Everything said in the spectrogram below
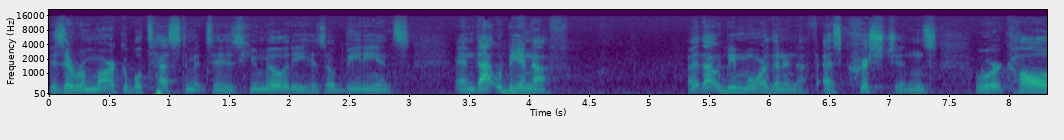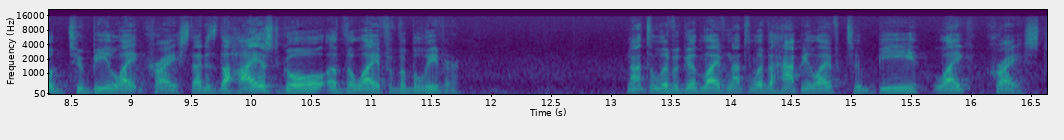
is a remarkable testament to his humility, his obedience, and that would be enough. That would be more than enough. As Christians, we're called to be like Christ. That is the highest goal of the life of a believer. Not to live a good life, not to live a happy life, to be like Christ.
